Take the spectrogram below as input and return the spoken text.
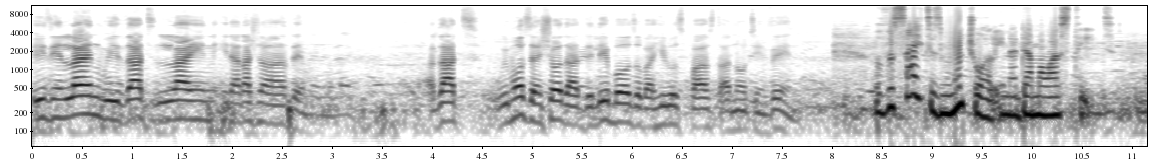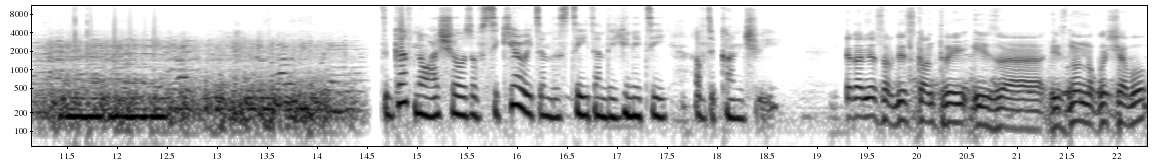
is in line with that line in our national anthem, that we must ensure that the labors of our heroes past are not in vain. The site is mutual in Adamawa State. The governor assures of security in the state and the unity of the country. The togetherness of this country is, uh, is non-negotiable.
